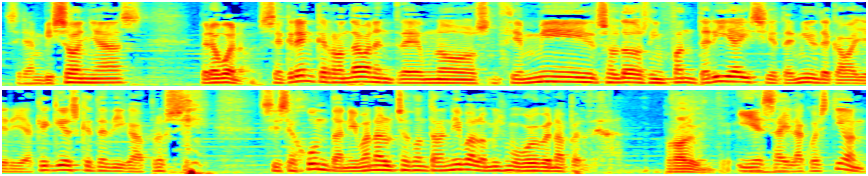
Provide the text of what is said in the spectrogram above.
serían bisoñas, pero bueno, se creen que rondaban entre unos 100.000 soldados de infantería y 7.000 de caballería. ¿Qué quieres que te diga? Pero si, si se juntan y van a luchar contra Aníbal, lo mismo vuelven a perder. Probablemente. Y esa es la cuestión.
